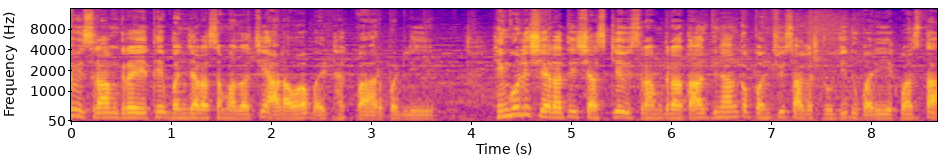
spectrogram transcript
विश्रामगृह येथे बंजारा समाजाची आढावा बैठक पार पडली. हिंगोली शहरातील शासकीय विश्रामगृहात आज दिनांक पंचवीस ऑगस्ट रोजी दुपारी एक वाजता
